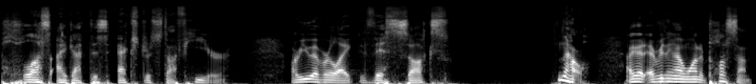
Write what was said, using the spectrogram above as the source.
plus I got this extra stuff here." Are you ever like, "This sucks?" No. I got everything I wanted plus some.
